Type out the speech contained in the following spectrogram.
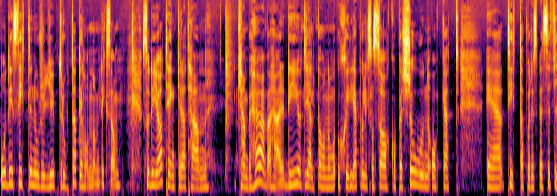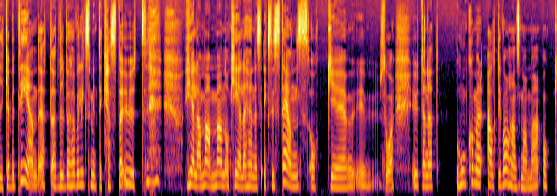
Och det sitter nog djupt rotat i honom. Liksom. Så det jag tänker att han kan behöva här det är ju att hjälpa honom att skilja på liksom sak och person och att eh, titta på det specifika beteendet. Att vi behöver liksom inte kasta ut hela mamman och hela hennes existens och eh, så. Utan att hon kommer alltid vara hans mamma och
